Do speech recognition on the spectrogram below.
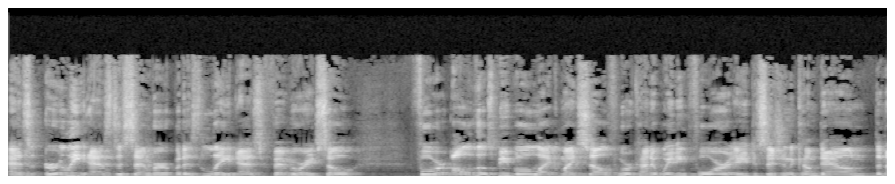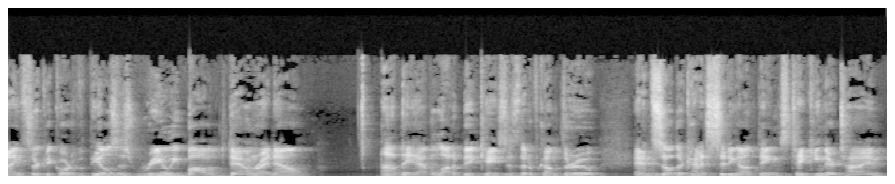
as early as December, but as late as February. So, for all of those people like myself who are kind of waiting for a decision to come down, the Ninth Circuit Court of Appeals is really bogged down right now. Uh, they have a lot of big cases that have come through, and so they're kind of sitting on things, taking their time.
